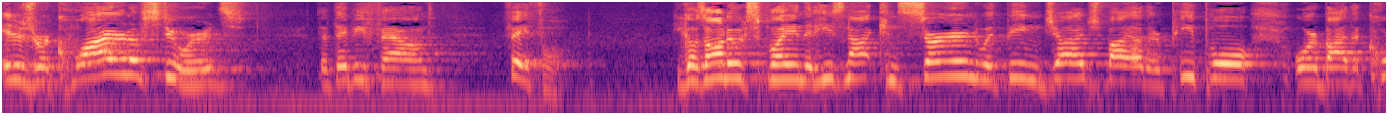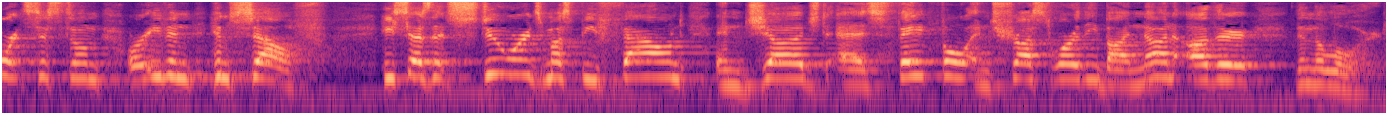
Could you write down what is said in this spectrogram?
It is required of stewards that they be found faithful. He goes on to explain that he's not concerned with being judged by other people or by the court system or even himself. He says that stewards must be found and judged as faithful and trustworthy by none other than the Lord.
